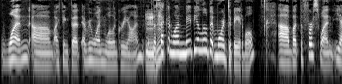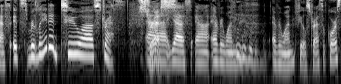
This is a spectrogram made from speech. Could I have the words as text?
one, um, I think that everyone will agree on. Mm-hmm. The second one, maybe a little bit more debatable. Uh, but the first one, yes, it's related to uh, stress. Stress. Uh, yes, everyone everyone feels stress, of course,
